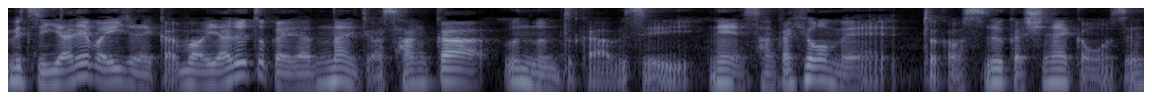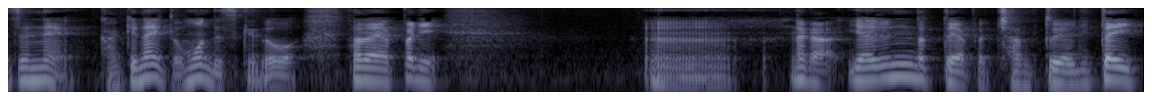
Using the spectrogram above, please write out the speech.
別にやればいいじゃないか。まあ、やるとかやらないとか、参加云々とか、別にね、参加表明とかをするかしないかも全然ね、関係ないと思うんですけど、ただやっぱり、うん、なんか、やるんだったらやっぱちゃんとやりたいっ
